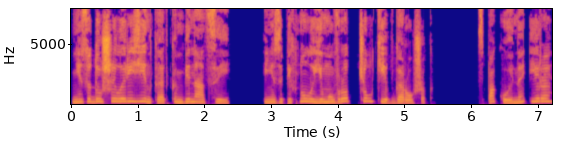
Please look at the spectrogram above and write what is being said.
не задушила резинкой от комбинации, и не запихнула ему в рот чулки в горошек. «Спокойно, Ира.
